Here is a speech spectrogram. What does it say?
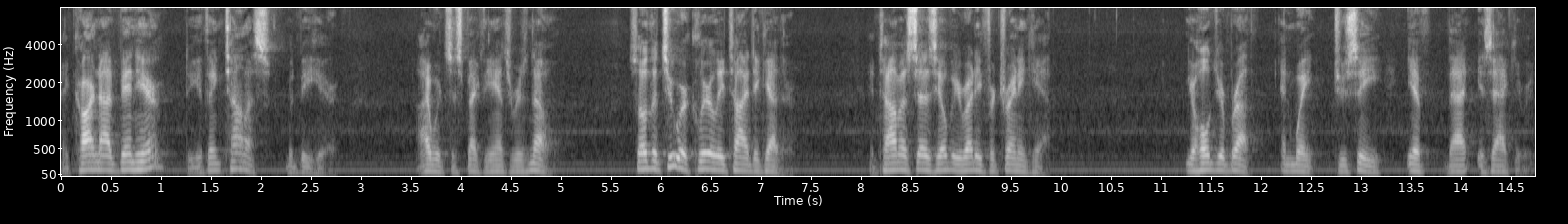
Had Carr not been here, do you think Thomas would be here? I would suspect the answer is no. So the two are clearly tied together. And Thomas says he'll be ready for training camp. You hold your breath and wait to see if that is accurate.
